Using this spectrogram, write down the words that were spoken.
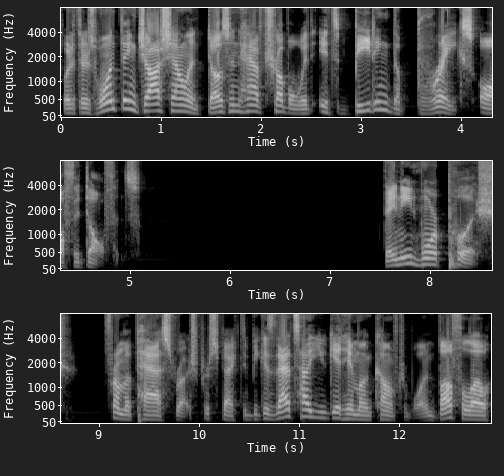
But if there's one thing Josh Allen doesn't have trouble with, it's beating the brakes off the Dolphins. They need more push from a pass rush perspective because that's how you get him uncomfortable. And Buffalo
